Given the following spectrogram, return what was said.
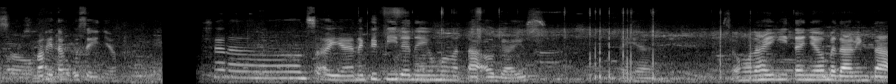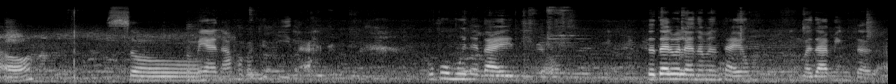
So, pakita ko sa inyo. Tadaan! So, ayan. Nagpipila na yung mga tao, guys. So, kung nakikita nyo, madaming tao. So, mamaya na ako magpipila. Upo muna tayo dito. Total, wala naman tayong madaming dala.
